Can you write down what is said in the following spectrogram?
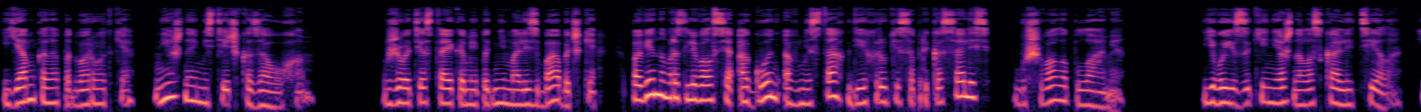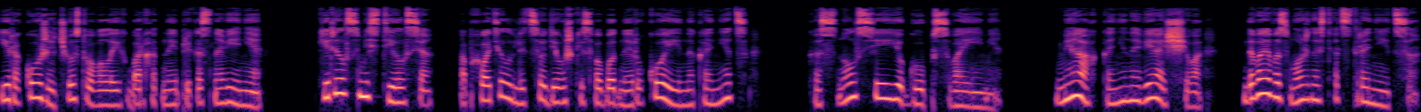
ямка на подбородке, нежное местечко за ухом. В животе стайками поднимались бабочки, по венам разливался огонь, а в местах, где их руки соприкасались, бушевало пламя. Его языки нежно ласкали тело. Кира кожей чувствовала их бархатные прикосновения. Кирилл сместился, обхватил лицо девушки свободной рукой и, наконец, коснулся ее губ своими. Мягко, ненавязчиво, давая возможность отстраниться.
